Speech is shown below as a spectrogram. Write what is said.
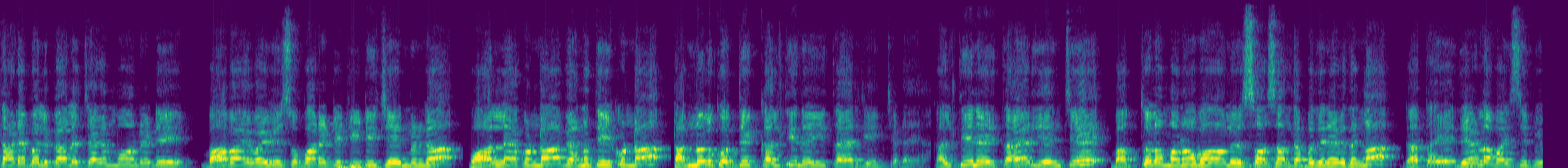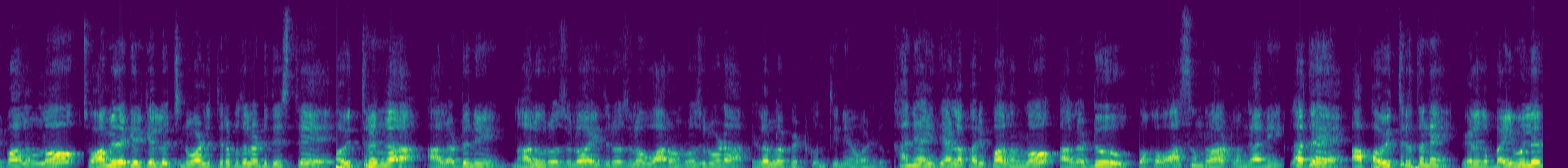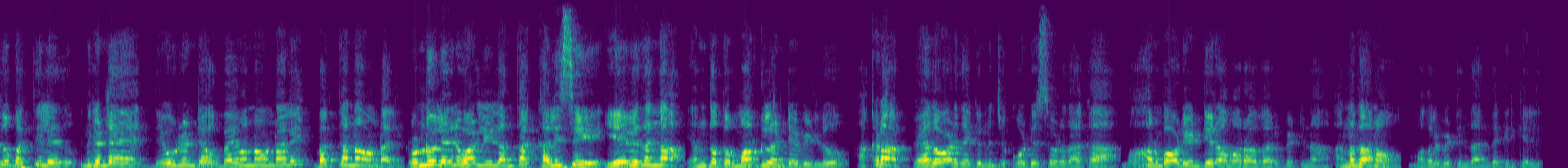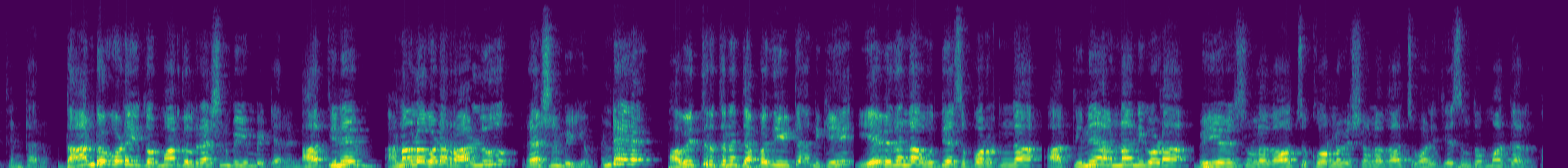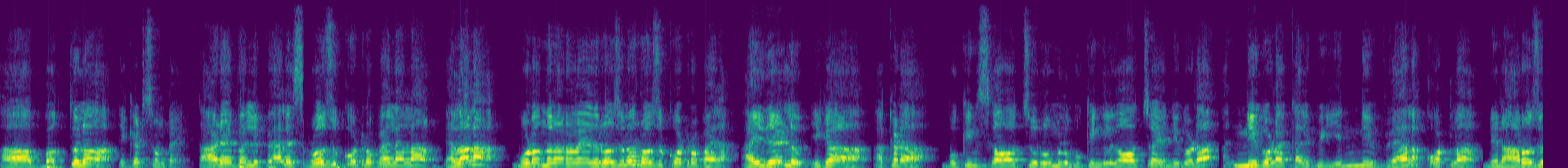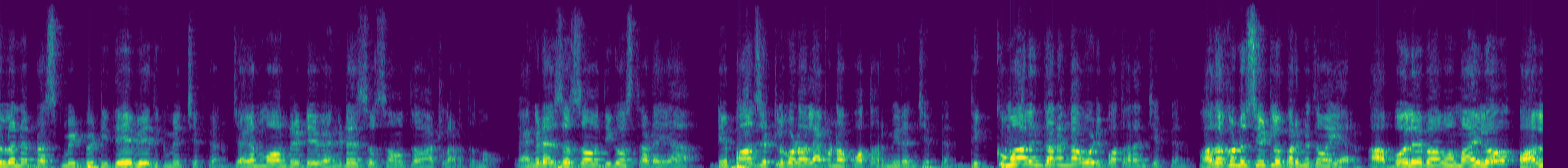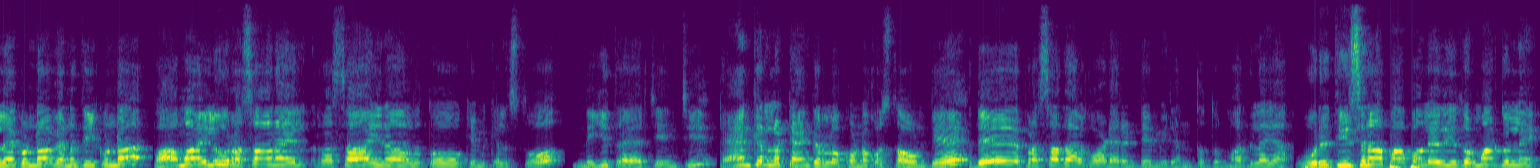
Tadepalli palace Jaganmohan Reddy బాబాయ్ YV Subbareddy TT చైర్మన్గా పాలు లేకుండా వెన్న తీయకుండా టన్నుల కొద్ది కల్తీ నెయ్యి తయారు చేయించాడయ్యా. కల్తీ నెయ్యి తయారు చేయించి భక్తుల మనోభావాలు విశ్వాసాలు దెబ్బతినే విధంగా గత ఐదేళ్ళ వైసీపీ పాలనలో స్వామి దగ్గరికి వెళ్ళి వచ్చిన వాళ్ళు తిరుపతి లడ్డు తెస్తే పవిత్రంగా ఆ లడ్డుని నాలుగు రోజులు ఐదు రోజులు వారం రోజులు కూడా ఇళ్ళలో పెట్టుకుని తినేవాళ్ళు. కానీ ఐదేళ్ళ పరిపాలనలో ఆ లడ్డు ఒక వాసన రావటం గాని లేకపోతే ఆ పవిత్రతనే వీళ్ళకి భయం లేదు భక్తి లేదు. ఎందుకంటే దేవుడు అంటే ఒక భయం అన్నా ఉండాలి భక్తి అన్నా ఉండాలి. రెండు లేని వాళ్ళు వీళ్ళంతా కలిసి ఏ విధంగా ఎంత దుర్మార్గులు అంటే వీళ్ళు అక్కడ పేదవాడి దగ్గర నుంచి కోటేశ్వరుడు దాకా మహానుభావుడు ఎన్టీ రామారావు గారు పెట్టిన అన్నదానం మొదలు పెట్టిన దాని దగ్గరికి వెళ్ళి తింటారు. దాంట్లో కూడా ఈ దుర్మార్గులు రేషన్ బియ్యం పెట్టారండి. ఆ తినే అన్నంలో కూడా రాళ్ళు రేషన్ బియ్యం. అంటే పవిత్రతను దెబ్బతీయటానికి ఏ విధంగా ఉద్దేశపూర్వకంగా ఆ తినే అన్నాన్ని కూడా బియ్యం విషయంలో కావచ్చు కూరల విషయంలో కావచ్చు వాళ్ళు చేసిన దుర్మార్గాలు ఆ భక్తుల టికెట్స్ ఉంటాయి. తాడేపల్లి ప్యాలెస్ రోజు కోటి రూపాయలు ఎలా? ఎలా మూడు వందల అరవై ఐదు రోజులు రోజు కోటి రూపాయల. ఐదేళ్ళు ఇక అక్కడ బుకింగ్స్ కావచ్చు రూములు బుకింగ్లు కావచ్చు అవన్నీ కూడా అన్ని కూడా కలిపి ఎన్ని వేల కోట్ల నేను ఆ రోజుల్లోనే ప్రెస్ మీట్ పెట్టి ఇదే వేదిక మీద చెప్పాను. జగన్మోహన్ రెడ్డి వెంకటేశ్వర స్వామితో ఆటలాడుతున్నావు. వెంకటేశ్వర కోసం దిగొస్తాడయ్యా. డిపాజిట్లు కూడా లేకుండా పోతారు మీరని చెప్పాను. దిక్కుమాలింతనంగా ఓడిపోతారని చెప్పాను. పదకొండు సీట్లు పరిమితం అయ్యారు. ఆ బోలేబాబు మాయలో పాలు లేకుండా వెన తీయకుండా పామాయిలు రసాయనాయి రసాయనాలతో కెమికల్స్తో నెయ్యి తయారు చేయించి ట్యాంకర్ల ట్యాంకర్లో కొండకొస్తా ఉంటే అదే ప్రసాదాలకు వాడారంటే మీరు ఎంత దుర్మార్గులయ్యా. ఊరి తీసినా పాపం లేదు ఈ దుర్మార్గుల్ని.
